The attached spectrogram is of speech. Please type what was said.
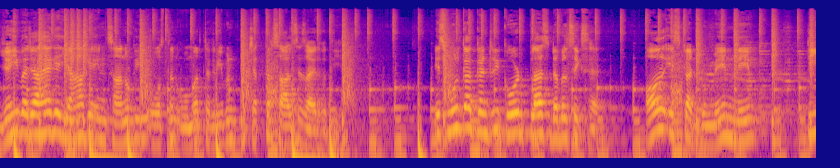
यही वजह है कि यहाँ के इंसानों की औसतन उम्र तकरीबन पचहत्तर साल से जायद होती है। इस मुल्क का country code plus double six है और इसका डोमेन नेम टी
